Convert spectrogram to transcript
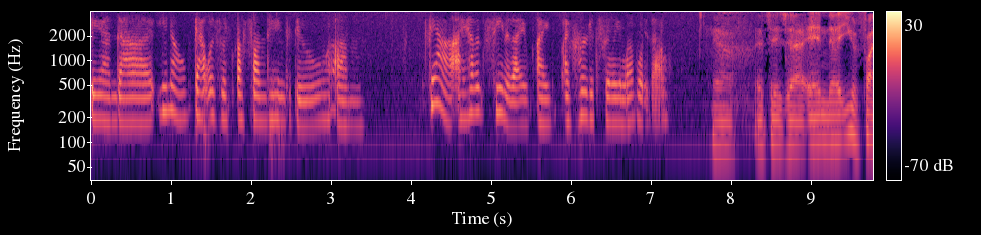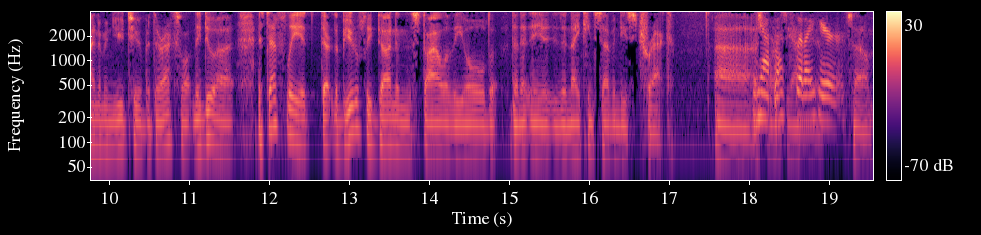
And uh, you know that was a, a fun thing to do. Um, yeah, I haven't seen it. I, I I've heard it's really lovely though. Yeah, it is, uh, and uh, you can find them on YouTube, but they're excellent. They do a. It's definitely they're, they're beautifully done in the style of the old the the 1970s Trek. Uh, as Yeah, far as that's the what I hear. So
